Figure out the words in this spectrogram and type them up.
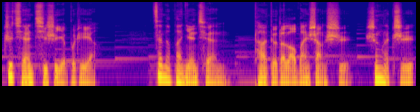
之前其实也不这样，在那半年前，他得到老板赏识，升了职，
